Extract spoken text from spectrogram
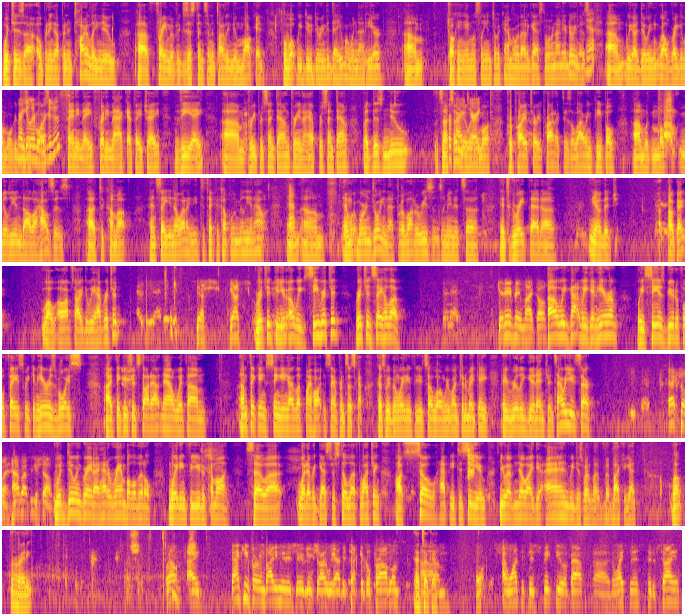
which is uh, opening up an entirely new uh, frame of existence, an entirely new market for what we do during the day when we're not here. Um, talking aimlessly into a camera without a guest when we're not here doing this. Yep. Um, we are doing, well, regular mortgages, regular of course. mortgages. Fannie Mae, Freddie Mac, FHA, VA, um, 3% down, 3.5% down. But this new, it's not so new anymore, proprietary product is allowing people um, with multi-million dollar houses uh, to come up and say, you know what, I need to take a couple of million out. And, Yeah. um, and we're- we're enjoying that for a lot of reasons. I mean, it's, uh, it's great that, uh, you know, that, okay. Well, oh, I'm sorry, do we have Richard? Yes, yes. Richard, can you, oh, we see Richard? Richard, say hello. Good evening, Michael. Oh, we got, we can hear him. We see his beautiful face. We can hear his voice. I think you should start out now with, um, I'm thinking singing I Left My Heart in San Francisco because we've been waiting for you so long. We want you to make a, a really good entrance. How are you, sir? Excellent. How about for yourself? We're doing great. I had to ramble a little waiting for you to come on. So, uh, whatever guests are still left watching are so happy to see you. You have no idea. And we just went back again. Well, all righty. Well, I thank you for inviting me this evening. Sorry we had the technical problem. That's okay. Um, I wanted to speak to you about uh, the Weizmann Institute of Science,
